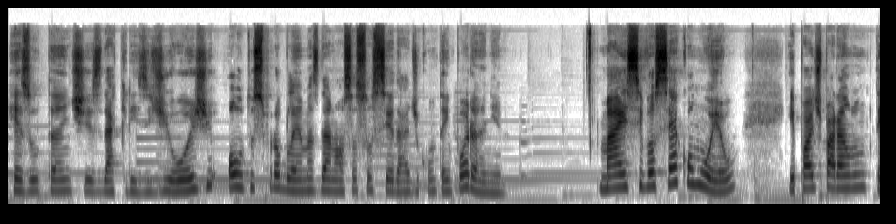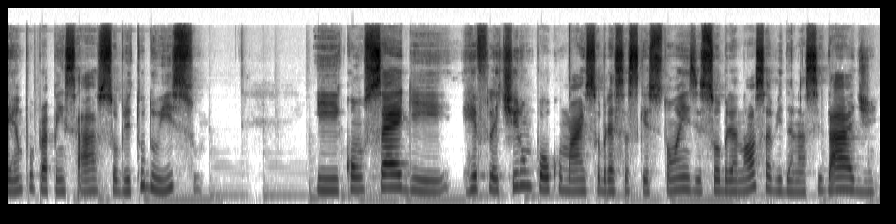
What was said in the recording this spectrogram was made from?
resultantes da crise de hoje ou dos problemas da nossa sociedade contemporânea. Mas se você é como eu e pode parar um tempo para pensar sobre tudo isso e consegue refletir um pouco mais sobre essas questões e sobre a nossa vida na cidade,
